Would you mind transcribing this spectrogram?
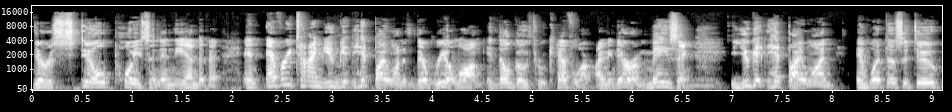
There is still poison in the end of it. And every time you get hit by one, they're real long and they'll go through Kevlar. I mean, they're amazing. You get hit by one, and what does it do?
